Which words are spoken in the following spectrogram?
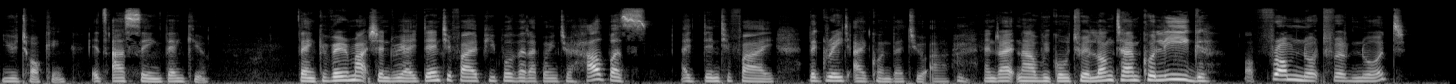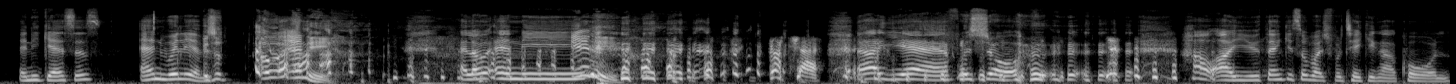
you talking; it's us saying thank you. Thank you very much, and we identify people that are going to help us identify the great icon that you are. And right now, we go to a long-time colleague from Note for Note. Any guesses? Anne Williams. Is it? Oh, Annie. Hello, Annie. Annie. Gotcha. Uh, yeah, for sure. How are you? Thank you so much for taking our call.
